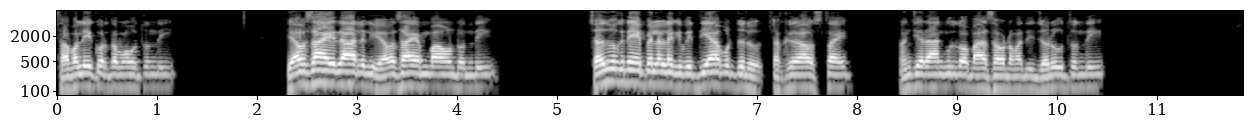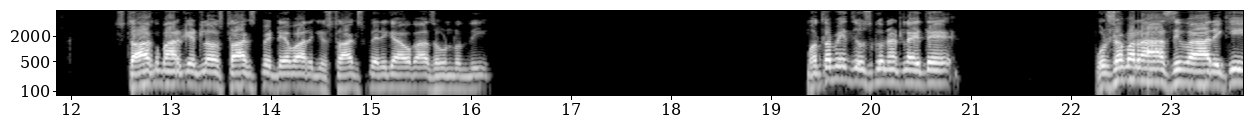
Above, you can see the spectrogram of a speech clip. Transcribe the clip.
సబలీకృతం అవుతుంది వ్యవసాయదారులకు వ్యవసాయం బాగుంటుంది. చదువుకునే పిల్లలకి విద్యాబుద్ధులు చక్కగా వస్తాయి. మంచి ర్యాంకులతో పాస్ అవడం అది జరుగుతుంది. స్టాక్ మార్కెట్లో స్టాక్స్ పెట్టేవారికి స్టాక్స్ పెరిగే అవకాశం ఉంటుంది. మొత్తం మీద చూసుకున్నట్లయితే వృషభ రాశి వారికి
